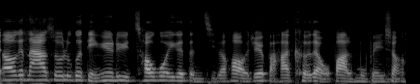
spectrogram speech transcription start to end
然后跟大家说，如果点阅率超过一个等级的话，我就会把它刻在我爸的墓碑上。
